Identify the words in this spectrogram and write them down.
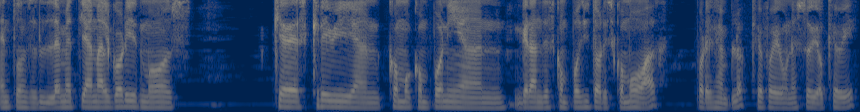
Entonces le metían algoritmos que describían cómo componían grandes compositores como Bach, por ejemplo, que fue un estudio que vi.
